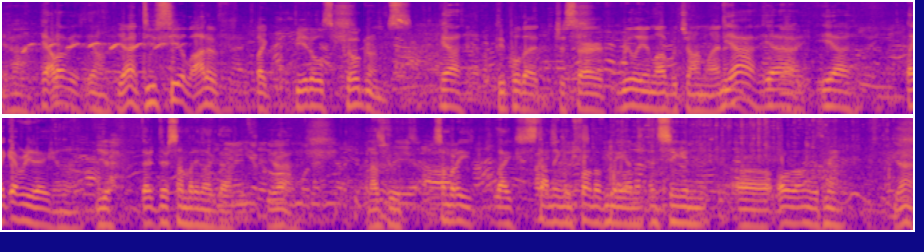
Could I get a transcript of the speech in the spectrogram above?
Yeah. Yeah, I love it. Yeah, Yeah. Do you see a lot of like Beatles pilgrims? yeah, People that just are really in love with John Lennon? yeah, yeah, yeah. Like every day, you know. Yeah. There, there's somebody like that. Yeah. And that's good. Somebody like standing in front of me and, and singing uh, all along with me. Yeah.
